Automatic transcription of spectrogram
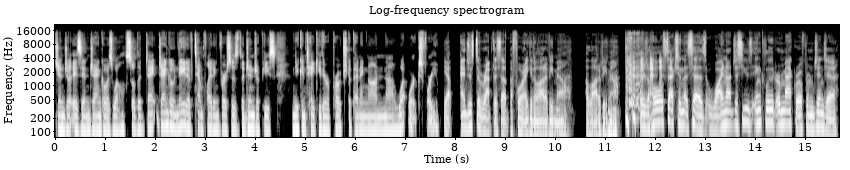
Jinja is in Django as well. So the D- Django native templating versus the Jinja piece, and you can take either approach depending on uh, what works for you. Yep. And just to wrap this up before I get a lot of email, a lot of email. There's a whole section that says, why not just use include or macro from Jinja?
